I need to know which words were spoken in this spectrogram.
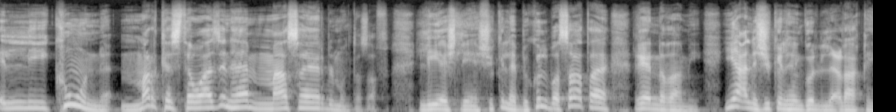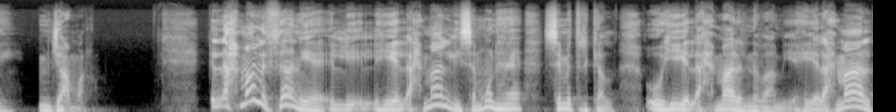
اللي يكون مركز توازنها ما صاير بالمنتصف. ليش؟ لأن شكلها بكل بساطة غير نظامي. يعني شكلها نقول بالعراقي مجعمر الأحمال الثانية اللي, اللي هي الأحمال اللي يسمونها symmetrical وهي الأحمال النظامية. هي الأحمال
